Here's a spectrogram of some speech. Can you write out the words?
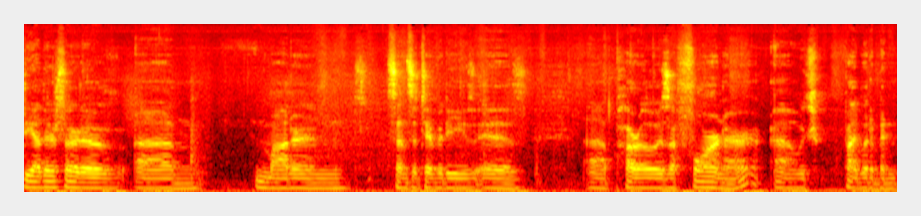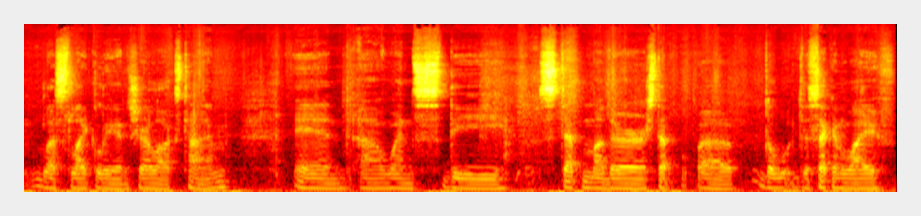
the other sort of um, modern sensitivities is uh, Poirot is a foreigner, uh, which probably would have been less likely in Sherlock's time. And uh, once the stepmother, step uh, the the second wife,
